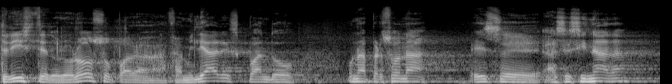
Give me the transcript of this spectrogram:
triste, doloroso para familiares cuando una persona es eh, asesinada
